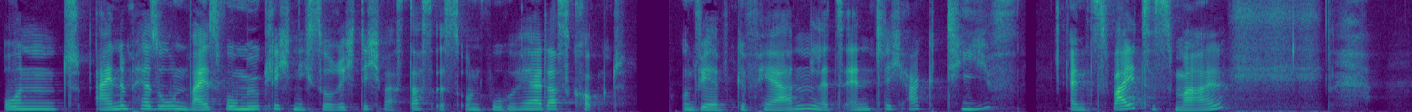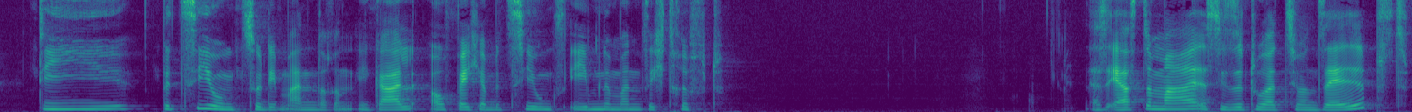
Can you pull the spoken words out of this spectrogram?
und eine Person weiß womöglich nicht so richtig, was das ist und woher das kommt. Und wir gefährden letztendlich aktiv ein zweites Mal die Beziehung zu dem anderen, egal auf welcher Beziehungsebene man sich trifft. Das erste Mal ist die Situation selbst,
